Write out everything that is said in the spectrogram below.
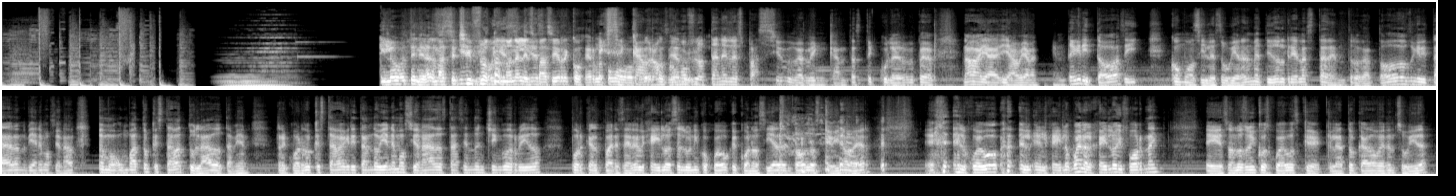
Y luego tener al Master flotando en el espacio y recogerlo Ese como cabrón como flota en el espacio, güey, le encanta este culero, pero no, ya, ya obviamente la gente gritó así como si les hubieran metido el riel hasta adentro, o sea, todos gritaron bien emocionados, como un vato que estaba a tu lado también, recuerdo que estaba gritando bien emocionado, está haciendo un chingo de ruido, porque al parecer el Halo es el único juego que conocía de todos los que vino a ver, Eh, el juego, el, el Halo, bueno, el Halo y Fortnite eh, son los únicos juegos que, que le ha tocado ver en su vida.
